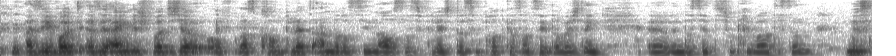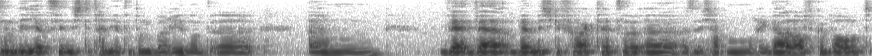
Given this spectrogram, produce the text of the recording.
Also ihr wollt, also eigentlich wollte ich ja auf was komplett anderes hinaus, dass ihr vielleicht das im Podcast erzählt, aber ich denke, äh, wenn das jetzt zu privat ist, dann müssen wir jetzt hier nicht detaillierter drüber reden und äh, ähm, wer, wer, wer mich gefragt hätte, äh, also ich habe ein Regal aufgebaut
